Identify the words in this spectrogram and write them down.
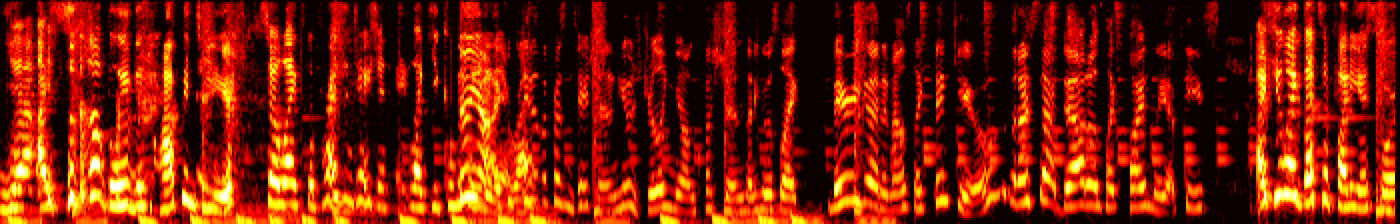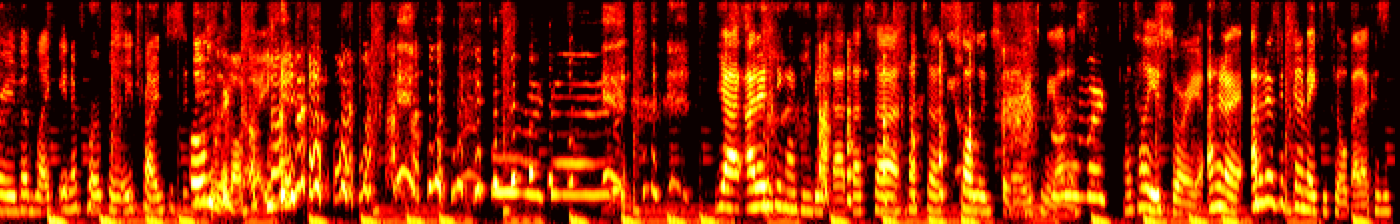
Yeah, I still can't believe this happened to you. So like the presentation, like you completed No, yeah, I it, completed right? the presentation and he was drilling me on questions and he was like, very good. And I was like, thank you. then I sat down. I was like, finally at peace. I feel like that's a funnier story than like inappropriately trying to oh seduce Oh the my doctor. You know? oh my god. yeah, I don't think I can beat that. That's a that's a solid story to be oh honest. Oh I'll tell you a story. I don't know. I don't know if it's gonna make you feel better because it's.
